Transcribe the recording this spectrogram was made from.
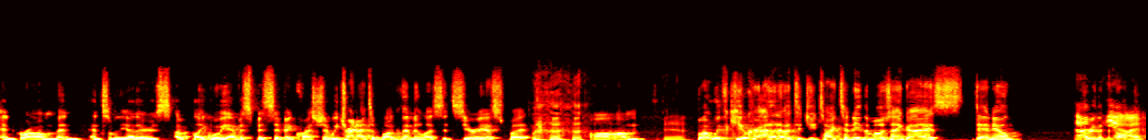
and Grum and, and some of the others. Uh, like when we have a specific question, we try not to bug them unless it's serious. But um, Yeah. but with QCraft, I don't know. Did you talk to any of the Mojang guys, Daniel? During Um, the yeah, I,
